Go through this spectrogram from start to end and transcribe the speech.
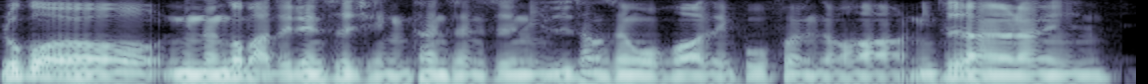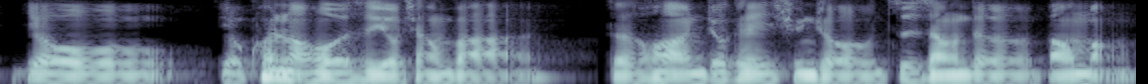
如果你能够把这件事情看成是你日常生活化的一部分的话，你自然而然有有困扰或者是有想法的话，你就可以寻求智商的帮忙。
